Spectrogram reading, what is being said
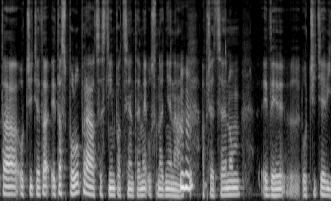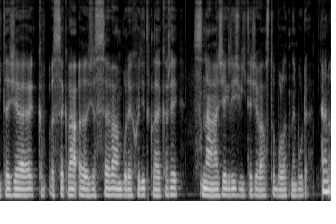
ta, určitě ta, i ta spolupráce s tím pacientem je usnadněná mm-hmm. a přece jenom i vy určitě víte, že se, k že se vám bude chodit k lékaři snáže, když víte, že vás to bolet nebude. Ano.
